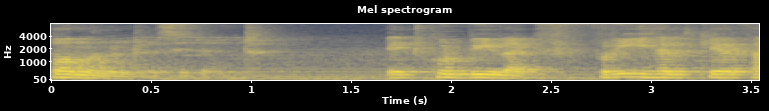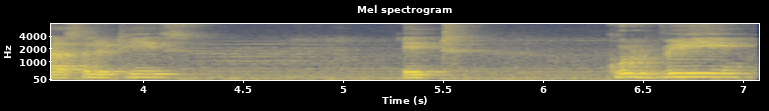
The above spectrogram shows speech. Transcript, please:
permanent resident. It could be like free healthcare facilities. It could be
